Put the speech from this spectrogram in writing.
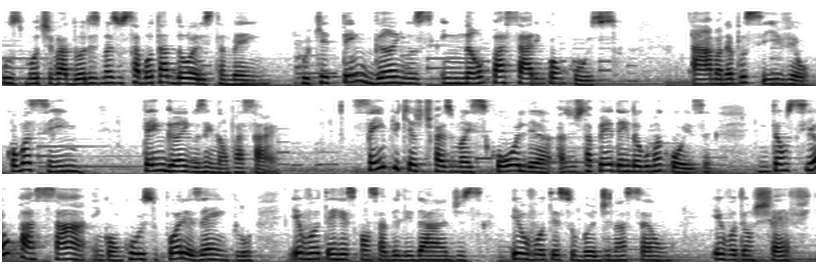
os motivadores, mas os sabotadores também, porque tem ganhos em não passar em concurso. Ah, mas não é possível. Como assim? Tem ganhos em não passar. Sempre que a gente faz uma escolha, a gente está perdendo alguma coisa. Então, se eu passar em concurso, por exemplo, eu vou ter responsabilidades, eu vou ter subordinação, eu vou ter um chefe,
